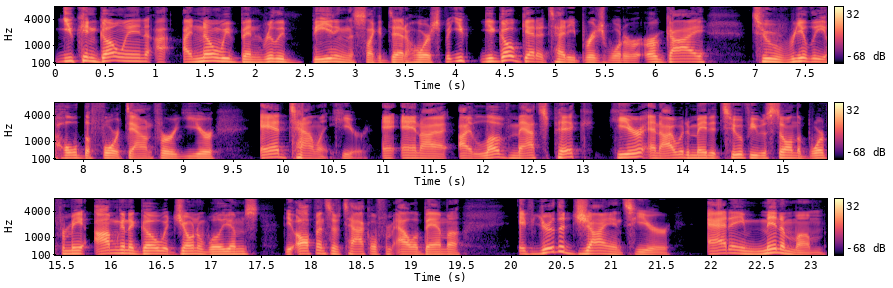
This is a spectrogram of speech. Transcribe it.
you can go in. I, I, know we've been really beating this like a dead horse, but you you go get a Teddy Bridgewater or a guy to really hold the fort down for a year. Add talent here, and, and I I love Matt's pick here, and I would have made it too if he was still on the board for me. I'm gonna go with Jonah Williams, the offensive tackle from Alabama. If you're the Giants here, at a minimum,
